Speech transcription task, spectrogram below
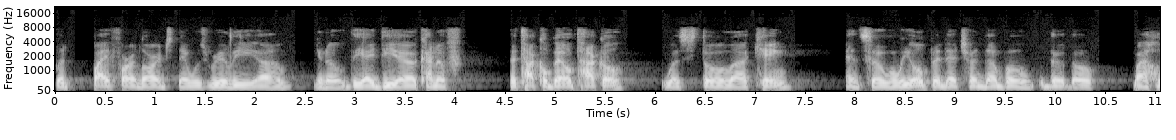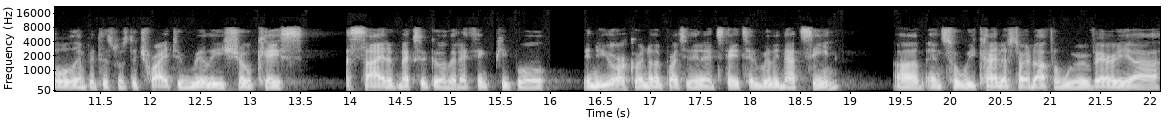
but by far and large, there was really, um, you know, the idea kind of the Taco Bell taco was still uh, king. And so when we opened Hecho en Dumbo, the, the, my whole impetus was to try to really showcase a side of Mexico that I think people in New York or in other parts of the United States had really not seen. Um, and so we kind of started off and we were very, uh,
